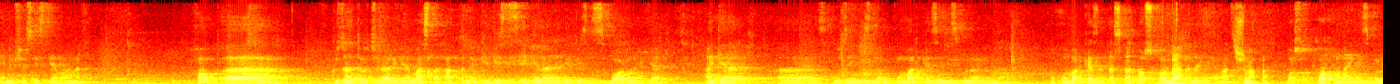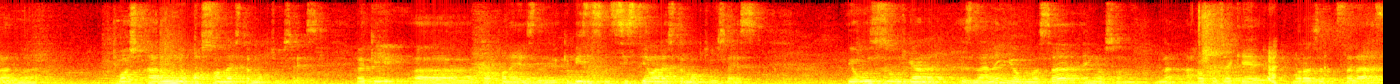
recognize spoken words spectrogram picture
ya'ni o'sha sistemani. Xo'p, a, kuzatuvchilarga maslahatim yoki biznes egalariga, biznesi borlarga agar o'zingizni o'quv markazingiz bo'ladimi, o'quv markazidan tashqari boshqa korxonalarga emas, shunaqa boshqa korxonangiz bo'ladimi, boshqaruvni osonlashtirmoqchi bo'lsangiz yoki e, korxonangizni yoki biznesni sistemalashtirmoqchi bo'lsangiz yo o'zingiz o'rganib izlaning yo bo'lmasa eng oson bilan akaga murojaat qilsalaringiz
